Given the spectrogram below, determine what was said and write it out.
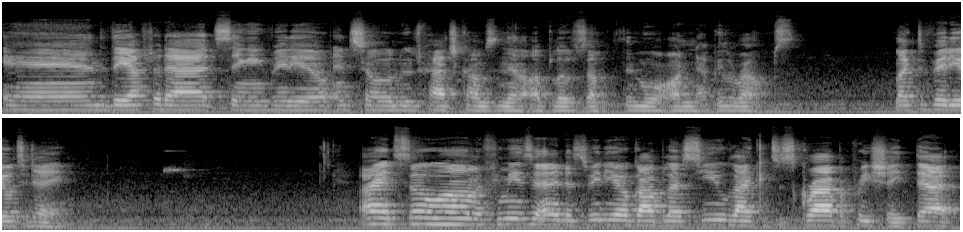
And the day after that, singing video until a new patch comes and then I'll upload something more on Nebula Realms. Like the video today. Alright, so um, if you it to end this video, God bless you. Like and subscribe. Appreciate that.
